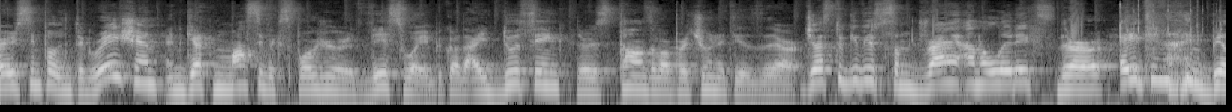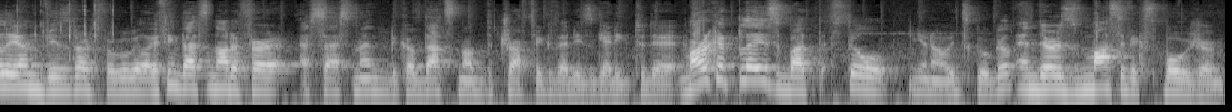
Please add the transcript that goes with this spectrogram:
very simple integration and get massive exposure this way because I do think there's tons of opportunities there. Just to give you some dry analytics, there are 89 billion visitors for Google. I think that's not a fair assessment because that's not the traffic that is getting to the marketplace, but still, you know, it's Google and there's massive exposure.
